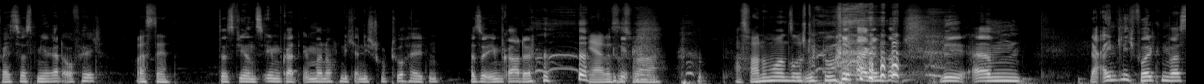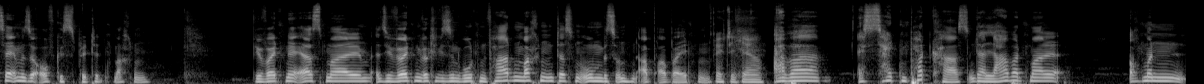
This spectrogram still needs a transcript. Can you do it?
Weißt du, was mir gerade auffällt? Was denn? Dass wir uns eben gerade immer noch nicht an die Struktur halten. Also eben gerade. Ja, das ist wahr. Was war nochmal unsere Struktur? ja, genau. Nee, ähm, na, eigentlich wollten wir es ja immer so aufgesplittet machen. Wir wollten ja erstmal, also wir wollten wirklich wie so einen roten Faden machen und das von oben bis unten abarbeiten. Richtig, ja. Aber es ist halt ein Podcast und da labert mal auch mal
